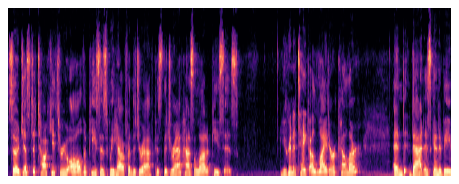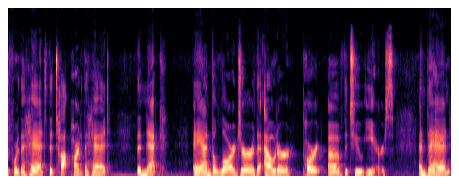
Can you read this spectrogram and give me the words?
So just to talk you through all the pieces we have for the giraffe, because the giraffe has a lot of pieces. You're going to take a lighter color and that is going to be for the head, the top part of the head, the neck, and the larger, the outer part of the two ears. And then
